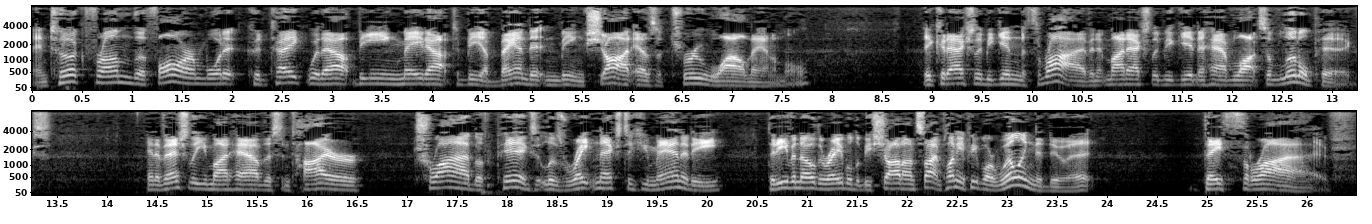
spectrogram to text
and took from the farm what it could take without being made out to be a bandit and being shot as a true wild animal, it could actually begin to thrive and it might actually begin to have lots of little pigs. And eventually you might have this entire tribe of pigs that lives right next to humanity that even though they're able to be shot on sight, and plenty of people are willing to do it, they thrive.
